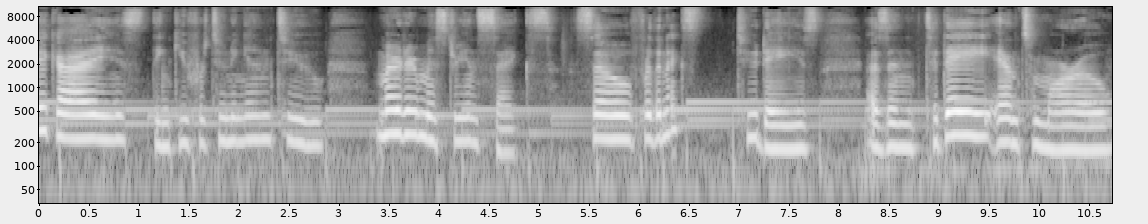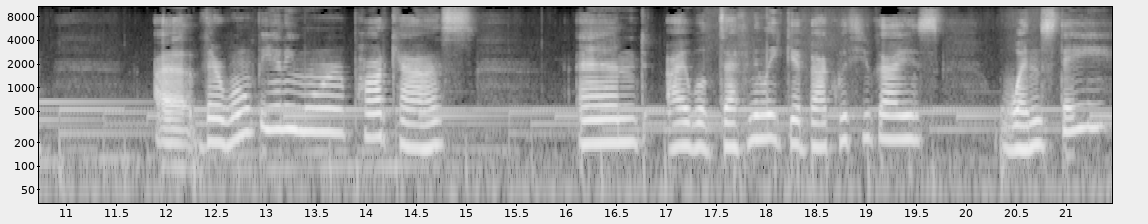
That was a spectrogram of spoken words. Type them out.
Hey guys, thank you for tuning in to Murder, Mystery, and Sex. So, for the next two days, as in today and tomorrow, uh, there won't be any more podcasts, and I will definitely get back with you guys Wednesday.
